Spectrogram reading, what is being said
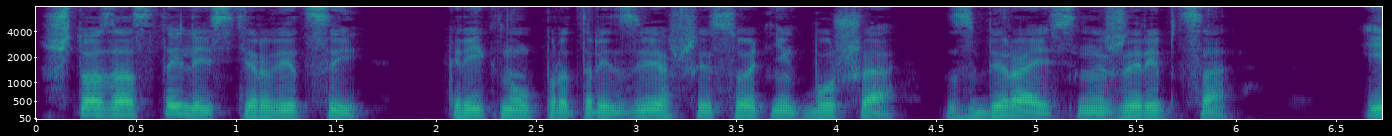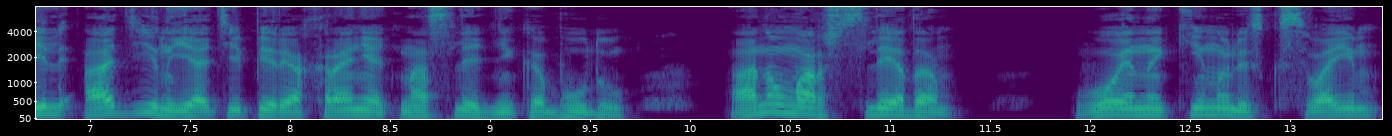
«Что застыли, стервецы?» — крикнул протрезвевший сотник Буша, сбираясь на жеребца. «Иль один я теперь охранять наследника буду? А ну марш следом!» Воины кинулись к своим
